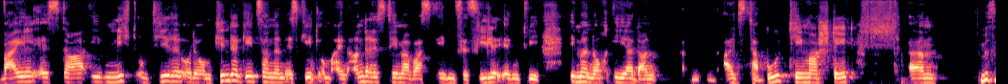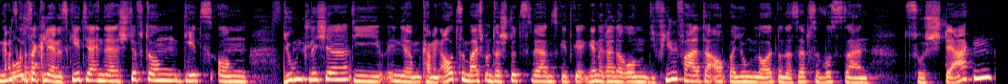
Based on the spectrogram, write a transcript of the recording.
weil es da eben nicht um Tiere oder um Kinder geht, sondern es geht um ein anderes Thema, was eben für viele irgendwie immer noch eher dann als Tabuthema steht. Ähm, wir müssen ganz kurz erklären, es geht ja in der Stiftung geht's um Jugendliche, die in ihrem Coming Out zum Beispiel unterstützt werden. Es geht generell darum, die Vielfalt da auch bei jungen Leuten und das Selbstbewusstsein zu stärken.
